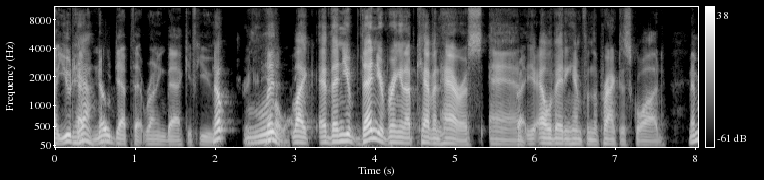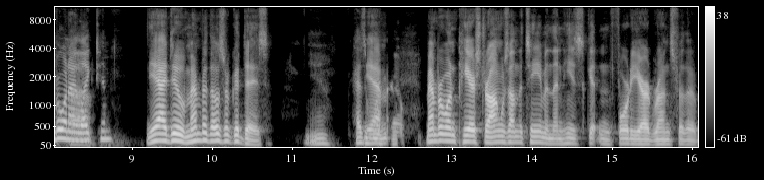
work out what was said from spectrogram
you'd have yeah. no depth at running back if you nope. Like and then you then you're bringing up Kevin Harris and right. you're elevating him from the practice squad. Remember when uh, I liked him? Yeah, I do. Remember those were good days. Yeah. Hasn't yeah. Remember when Pierre Strong was on the team and then he's getting 40 yard runs for the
